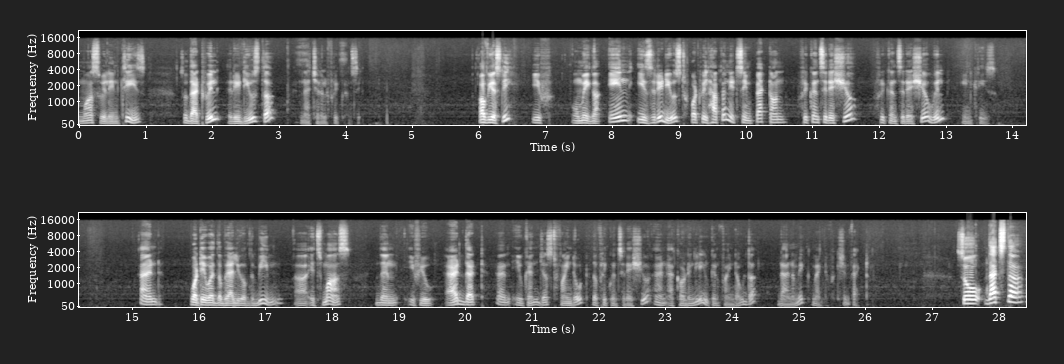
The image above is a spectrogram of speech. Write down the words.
mass will increase. So, that will reduce the natural frequency. Obviously, if omega n is reduced what will happen its impact on frequency ratio frequency ratio will increase and whatever the value of the beam, uh, its mass, then if you add that and you can just find out the frequency ratio and accordingly you can find out the dynamic magnification factor. So, that is the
